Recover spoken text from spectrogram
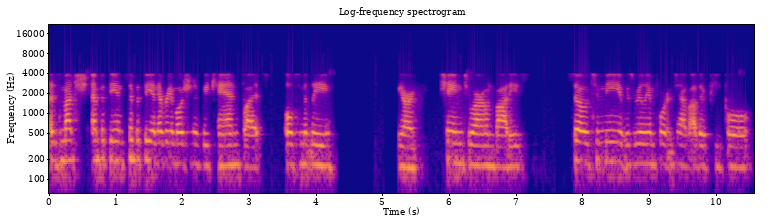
as much empathy and sympathy and every emotion as we can, but ultimately we are chained to our own bodies. So to me, it was really important to have other people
